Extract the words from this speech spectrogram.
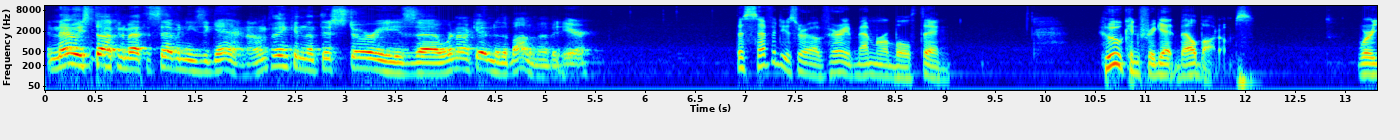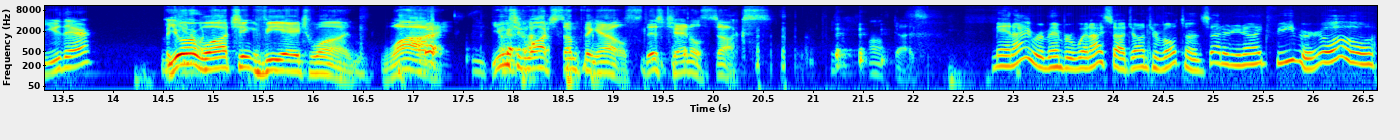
and now he's talking about the '70s again. I'm thinking that this story is. Uh, we're not getting to the bottom of it here. The 70s are a very memorable thing. Who can forget bell bottoms? Were you there? But you You're know- watching VH1. Why? you should watch something else. This channel sucks. Well, it does. Man, I remember when I saw John Travolta on Saturday Night Fever. Oh, it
